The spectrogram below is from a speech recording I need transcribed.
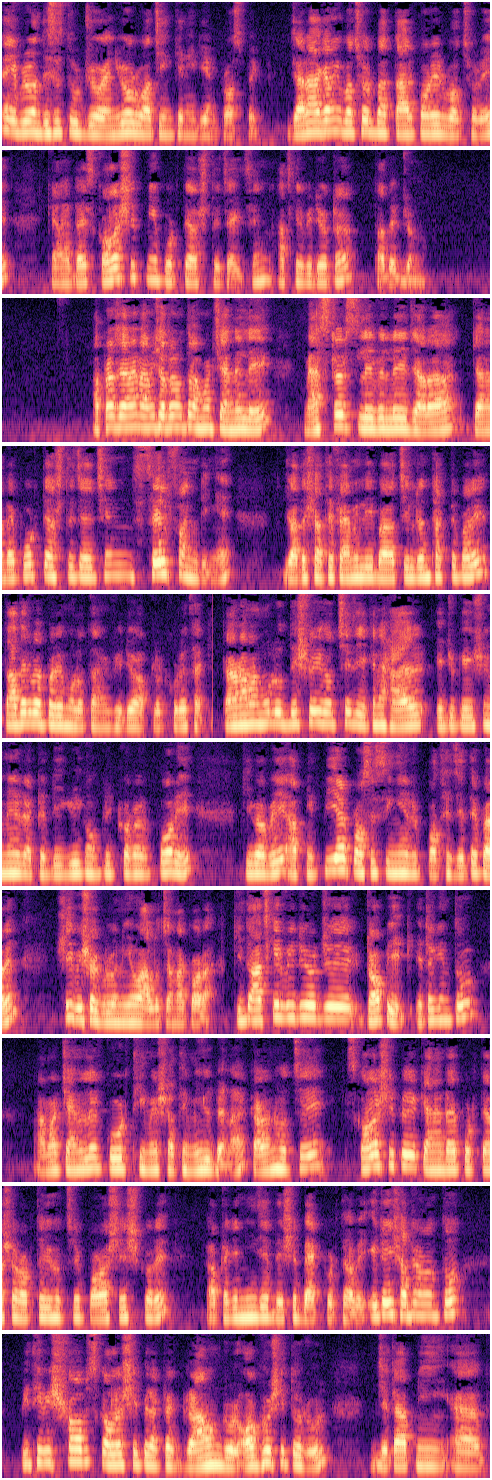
Hey everyone, this is Turjo and you're watching Canadian Prospect. যারা আগামী বছর বা তারপরের বছরে কানাডায় স্কলারশিপ নিয়ে পড়তে আসতে চাইছেন আজকের ভিডিওটা তাদের জন্য আপনারা জানেন আমি সাধারণত আমার চ্যানেলে মাস্টার্স লেভেলে যারা কানাডায় পড়তে আসতে চাইছেন সেলফ ফান্ডিংয়ে যাদের সাথে ফ্যামিলি বা চিলড্রেন থাকতে পারে তাদের ব্যাপারে মূলত আমি ভিডিও আপলোড করে থাকি কারণ আমার মূল উদ্দেশ্যই হচ্ছে যে এখানে হায়ার এডুকেশনের একটা ডিগ্রি কমপ্লিট করার পরে কীভাবে আপনি পিআর প্রসেসিং এর পথে যেতে পারেন সেই বিষয়গুলো নিয়েও আলোচনা করা। কিন্তু আজকের ভিডিওর যে টপিক এটা কিন্তু আমার চ্যানেলের কোর থিমের সাথে মিলবে না। কারণ হচ্ছে স্কলারশিপে কানাডায় পড়তে আসার অর্থই হচ্ছে পড়া শেষ করে আপনাকে নিজের দেশে ব্যাক করতে হবে। এটাই সাধারণত পৃথিবীর সব স্কলারশিপের একটা গ্রাউন্ড রুল অঘোষিত রুল যেটা আপনি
